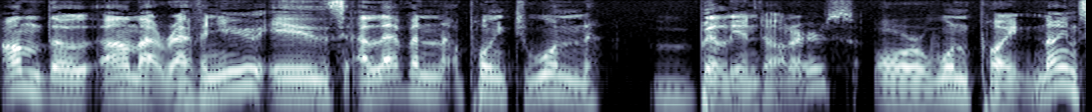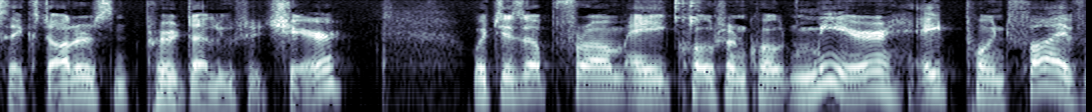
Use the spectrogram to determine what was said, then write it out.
on, the, on that revenue is $11.1 billion, or $1.96 per diluted share, which is up from a quote unquote mere $8.5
